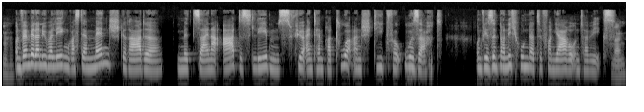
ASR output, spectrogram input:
mhm, Und wenn wir dann überlegen, was der Mensch gerade mit seiner Art des Lebens für einen Temperaturanstieg verursacht, und wir sind noch nicht hunderte von Jahre unterwegs. Nein.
